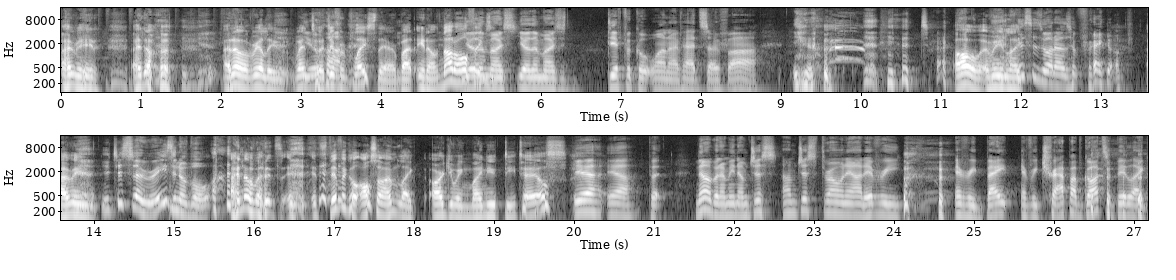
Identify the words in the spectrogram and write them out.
I mean, I know, I know, really went to You a different are- place there, but you know, not all you're things. the most, you're the most difficult one I've had so far. oh, I mean, like, this is what I was afraid of. I mean, You're just so reasonable. I know, but it's it's, it's difficult. Also, I'm like arguing minute details. yeah, yeah, but no, but I mean, I'm just, I'm just throwing out every, every bait, every trap I've got to be like,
